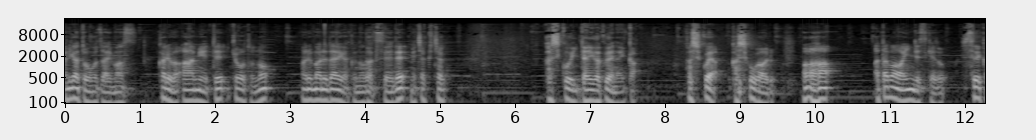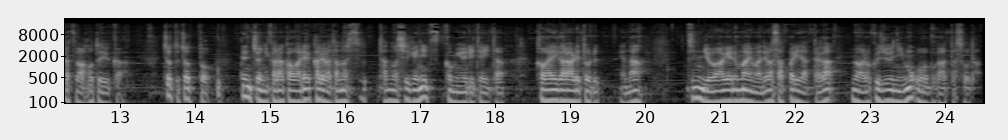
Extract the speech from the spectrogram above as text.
ありがとうございます。彼はああ見えて京都の〇〇大学の学生でめちゃくちゃ賢い大学やないか。賢や賢がある。まあ頭はいいんですけど私生活はアホというか。ちょっとちょっと店長にからかわれ彼は楽し楽しげにツッコミを入れていた。可愛がられとるやな。賃料を上げる前まではさっぱりだったが今は60人も応募があったそうだ。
